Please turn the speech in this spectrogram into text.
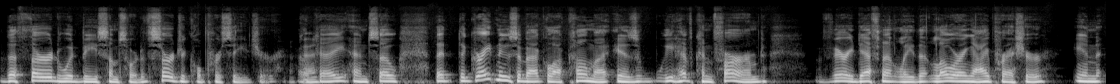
The third would be some sort of surgical procedure. Okay. Okay. And so the, the great news about glaucoma is we have confirmed very definitely that lowering eye pressure in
